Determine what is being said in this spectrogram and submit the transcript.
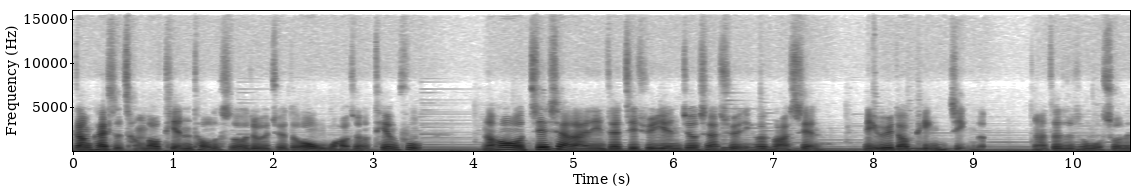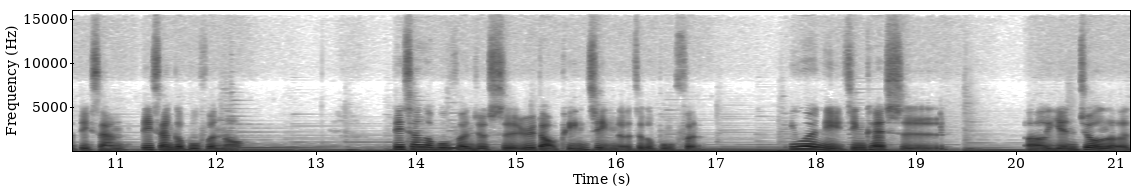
刚开始尝到甜头的时候，就会觉得哦，我好像有天赋。然后接下来你再继续研究下去，你会发现你遇到瓶颈了。那这就是我说的第三第三个部分哦。第三个部分就是遇到瓶颈的这个部分，因为你已经开始呃研究了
